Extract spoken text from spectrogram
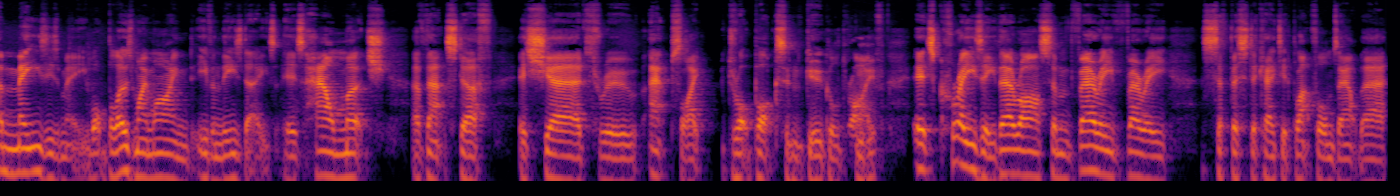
amazes me, what blows my mind even these days, is how much of that stuff is shared through apps like Dropbox and Google Drive. Mm-hmm. It's crazy. There are some very, very sophisticated platforms out there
